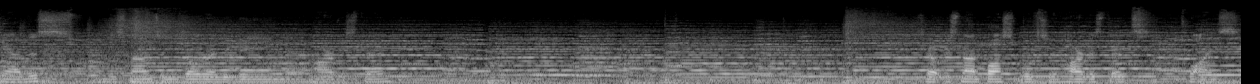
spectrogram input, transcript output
Yeah, this mountain is already being uh, harvested. So it's not possible to harvest it twice.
